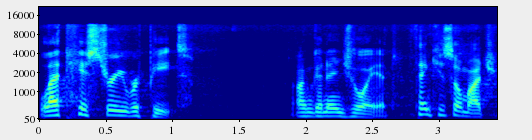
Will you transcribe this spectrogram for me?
Let history repeat. I'm going to enjoy it. Thank you so much.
